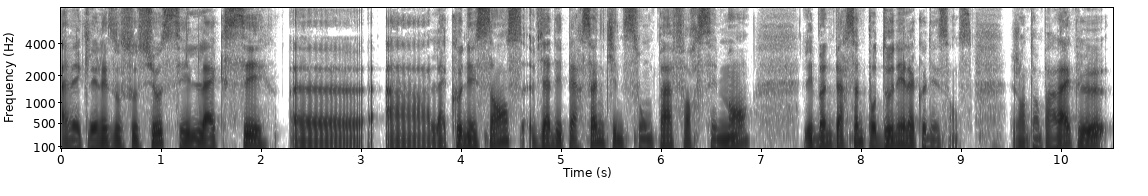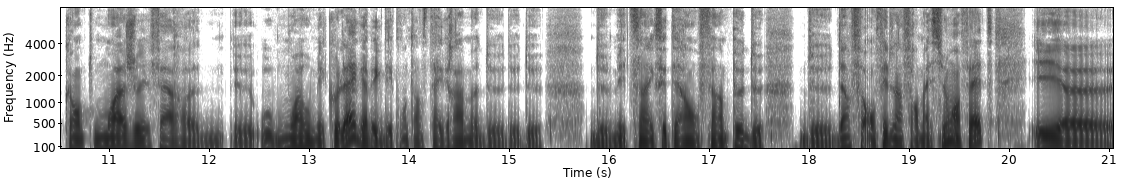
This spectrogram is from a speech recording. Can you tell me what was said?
avec les réseaux sociaux, c'est l'accès euh, à la connaissance via des personnes qui ne sont pas forcément les bonnes personnes pour donner la connaissance. J'entends par là que quand moi je vais faire, euh, euh, ou moi ou mes collègues avec des comptes Instagram de, de, de, de médecins, etc., on fait un peu de, de on fait de l'information en fait, et, euh,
